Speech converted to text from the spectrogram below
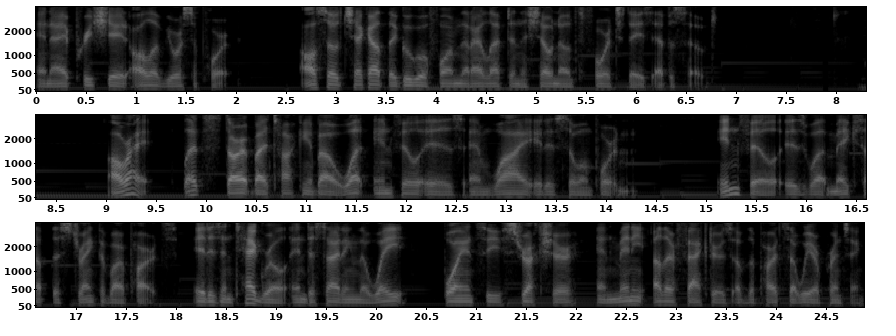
and I appreciate all of your support. Also, check out the Google form that I left in the show notes for today's episode. All right, let's start by talking about what infill is and why it is so important. Infill is what makes up the strength of our parts. It is integral in deciding the weight, buoyancy, structure, and many other factors of the parts that we are printing.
